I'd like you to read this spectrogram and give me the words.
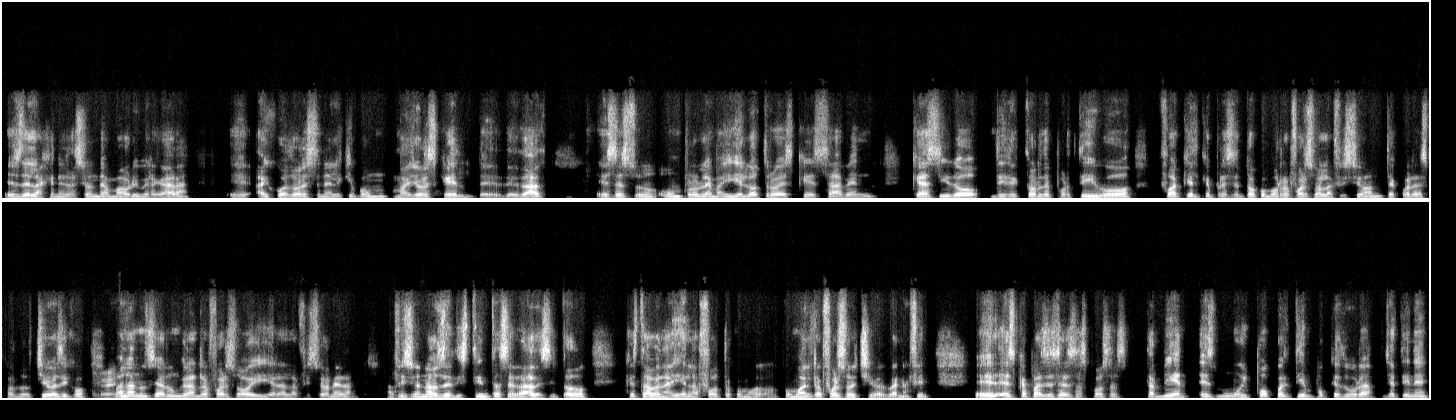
Es de la generación de Amaury Vergara. Eh, hay jugadores en el equipo mayores que él, de, edad. Ese es un problema. Y el otro es que saben que ha sido director deportivo, fue aquel que presentó como refuerzo a la afición, ¿te acuerdas? Cuando Chivas dijo, van a anunciar un gran refuerzo hoy y era la afición, eran aficionados de distintas edades y todo, que estaban ahí en la foto como, como el refuerzo de Chivas. Bueno, en fin, eh, es capaz de hacer esas cosas. También es muy poco el tiempo que dura, ya tiene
